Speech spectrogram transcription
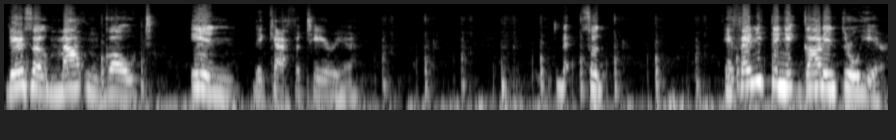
There's a mountain goat in the cafeteria. So if anything it got in through here.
